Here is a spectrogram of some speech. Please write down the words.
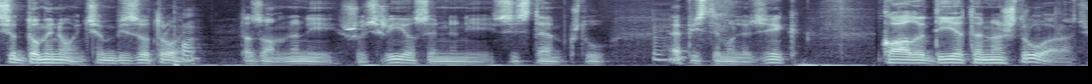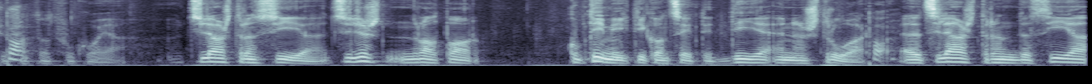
që dominojnë, që mbizotërojnë. Po. Ta zëmë në një shoqëri ose në një sistem kështu mm -hmm. epistemologjik. Ka edhe dije të nënshtruara, që po. thotë Fukoja. Cila është rëndësia? Cili është në radhë të parë Kuptimi i këtij koncepti, dije e nënshtruar, po. edhe cila është rëndësia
